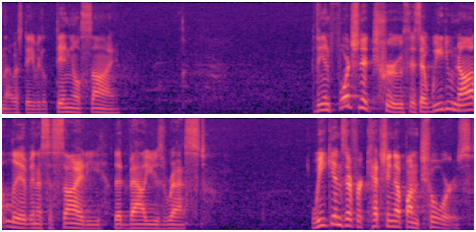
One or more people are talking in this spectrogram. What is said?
And that was David Daniel Sih. The unfortunate truth is that we do not live in a society that values rest. Weekends are for catching up on chores,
